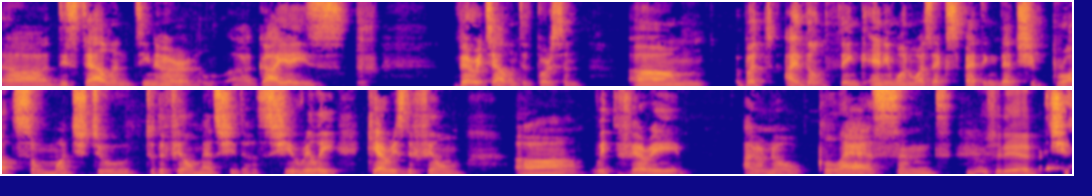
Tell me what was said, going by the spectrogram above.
uh, this talent in her. Uh, Gaia is very talented person. Um, but I don't think anyone was expecting that she brought so much to to the film as she does. She really carries the film uh, with very, I don't know, class and. No, she did. She's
